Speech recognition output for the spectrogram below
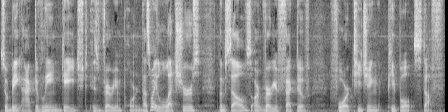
So, being actively engaged is very important. That's why lectures themselves aren't very effective for teaching people stuff.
